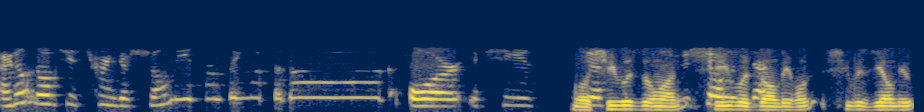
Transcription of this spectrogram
i don't know if she's trying to show me something with the dog or if she's well she was the one she was the only she was the only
